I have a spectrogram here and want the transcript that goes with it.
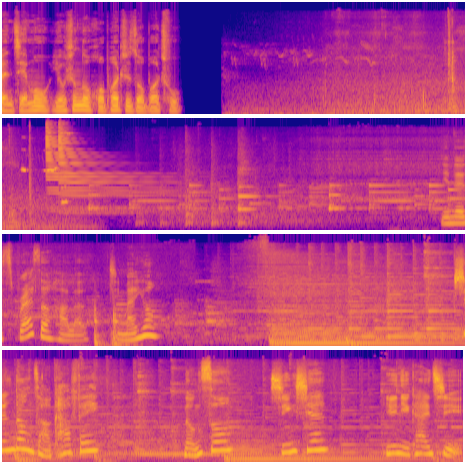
本节目由生动活泼制作播出。您的 espresso 好了，请慢用。生动早咖啡，浓缩、新鲜，与你开启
